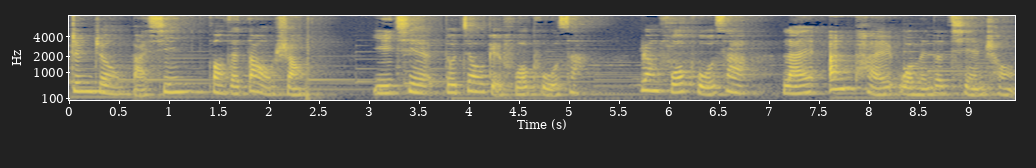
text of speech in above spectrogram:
真正把心放在道上，一切都交给佛菩萨，让佛菩萨来安排我们的前程。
